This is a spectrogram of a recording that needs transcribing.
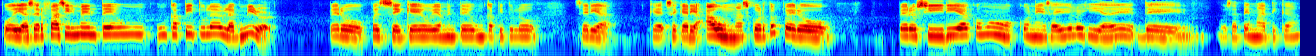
podía ser fácilmente un, un capítulo de Black Mirror, pero pues sé que obviamente un capítulo sería que se quedaría aún más corto, pero pero sí iría como con esa ideología de, de o esa temática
